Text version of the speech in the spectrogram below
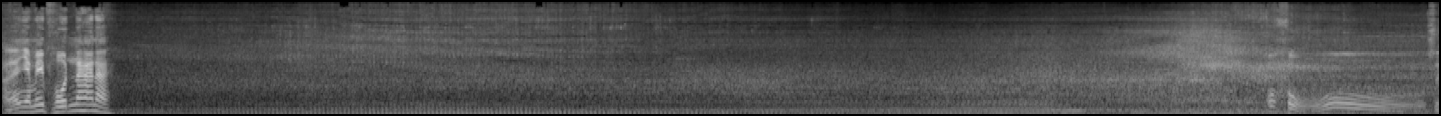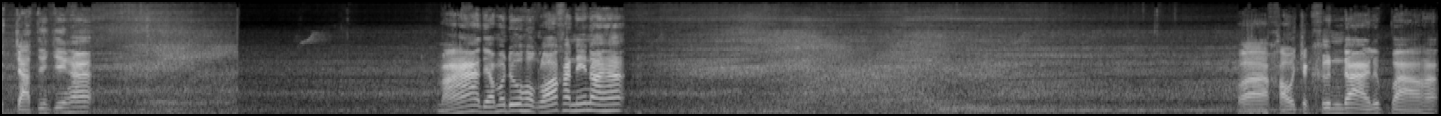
อันนั้นยังไม่พ้นนะฮะน่ะ โอ้โห สุดจัดจริง ๆ ฮะ มาฮะเดี๋ยวมาดูหกล้อคันนี้หน่อยฮะว่าเขาจะขึ้นได้หรือเปล่าฮะ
